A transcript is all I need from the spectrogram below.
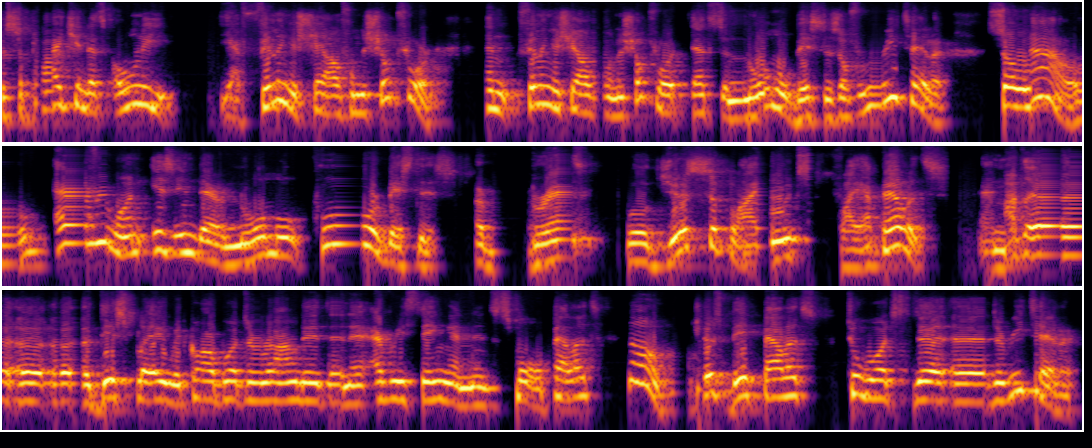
a supply chain that's only yeah, filling a shelf on the shop floor. And filling a shelf on the shop floor, that's the normal business of a retailer. So now everyone is in their normal core business. A brand will just supply goods via pallets and not a, a, a, display with cardboard around it and everything and in small pallets. No, just big pallets towards the, uh, the retailer.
